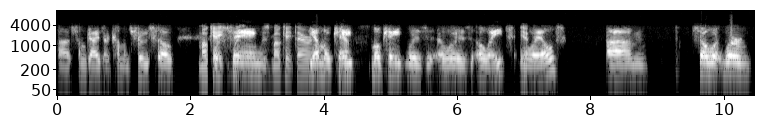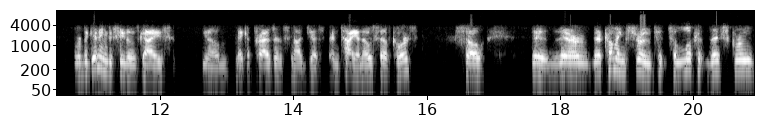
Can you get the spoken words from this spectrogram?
Uh, some guys are coming through. So Mokate seeing, was, was Mokate there? Yeah, Mokate. Mokate was was 08 in yep. Wales. Um, so we're we're beginning to see those guys, you know, make a presence, not just and Tai Enosa, of course. So they're they're coming through to to look at this group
